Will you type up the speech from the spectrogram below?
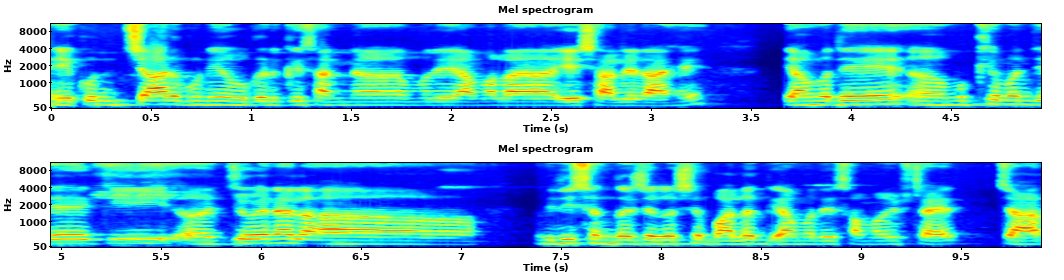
एकूण चार गुन्हे उघडकीस आणण्यामध्ये आम्हाला यश आलेलं आहे. यामध्ये मुख्य म्हणजे की जुएनएल विधी संघर्ष बालक यामध्ये समाविष्ट आहेत चार.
